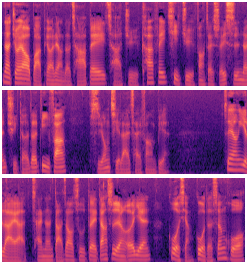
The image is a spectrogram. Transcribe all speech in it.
那就要把漂亮的茶杯、茶具、咖啡器具放在随时能取得的地方，使用起来才方便。这样一来啊，才能打造出对当事人而言过想过的生活，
